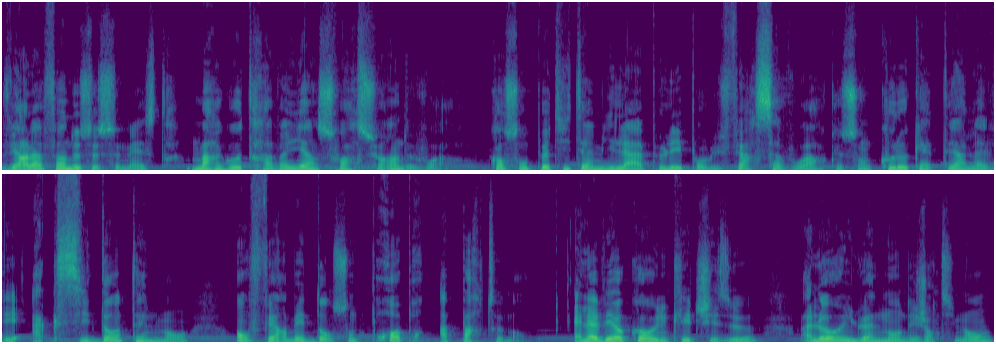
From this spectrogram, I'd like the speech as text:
Vers la fin de ce semestre, Margot travaillait un soir sur un devoir, quand son petit ami l'a appelé pour lui faire savoir que son colocataire l'avait accidentellement enfermé dans son propre appartement. Elle avait encore une clé de chez eux, alors il lui a demandé gentiment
